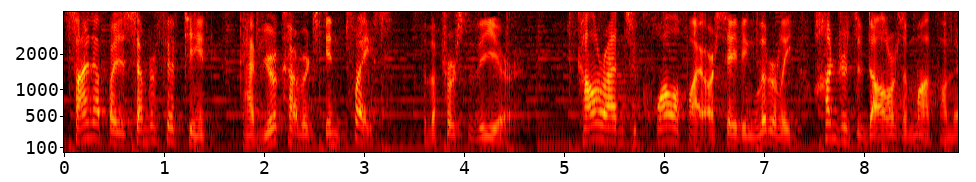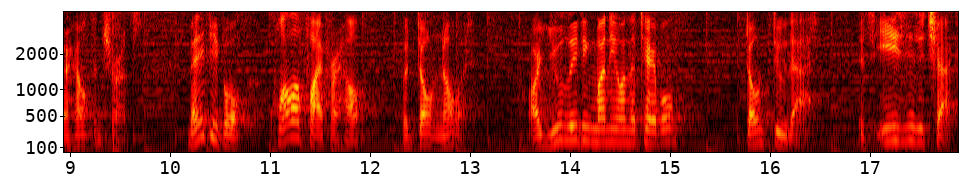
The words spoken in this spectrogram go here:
Sign up by December 15th to have your coverage in place for the first of the year. Coloradans who qualify are saving literally hundreds of dollars a month on their health insurance. Many people qualify for help but don't know it. Are you leaving money on the table? Don't do that. It's easy to check.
